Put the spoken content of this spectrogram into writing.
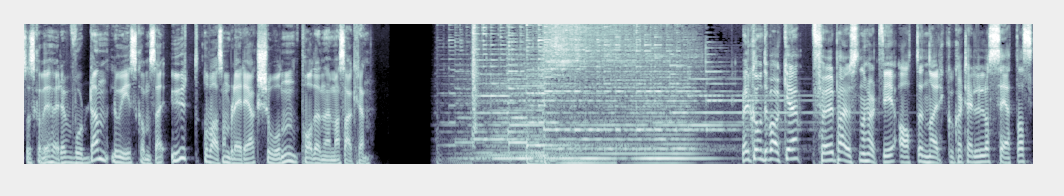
så skal vi høre hvordan Louise kom seg ut, og hva som ble reaksjonen på denne massakren. Velkommen tilbake. Før pausen hørte vi at narkokartellet Los Zetas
